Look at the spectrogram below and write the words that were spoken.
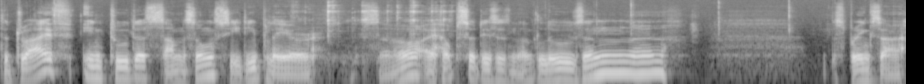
the drive into the Samsung CD player so I hope so this is not loosen uh, the springs are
